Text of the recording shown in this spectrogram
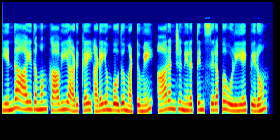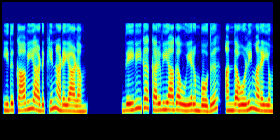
எந்த ஆயுதமும் காவிய அடுக்கை அடையும்போது மட்டுமே ஆரஞ்சு நிறத்தின் சிறப்பு ஒளியை பெறும் இது காவிய அடுக்கின் அடையாளம். தெய்வீக கருவியாக உயரும்போது அந்த ஒளி மறையும்.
